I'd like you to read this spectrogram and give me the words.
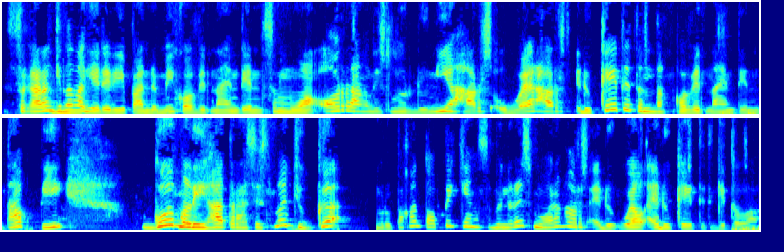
sekarang kita Hmm. lagi ada di pandemi COVID-19. Semua orang di seluruh dunia harus aware, harus educated tentang COVID-19. Tapi gue melihat rasisme juga merupakan topik yang sebenarnya semua orang harus edu well educated gitu loh.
